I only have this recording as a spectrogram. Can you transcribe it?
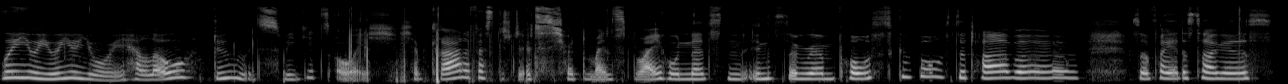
Uiuiuiui, hello Dudes, wie geht's euch? Ich habe gerade festgestellt, dass ich heute meinen 200. Instagram-Post gepostet habe. Zur Feier des Tages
